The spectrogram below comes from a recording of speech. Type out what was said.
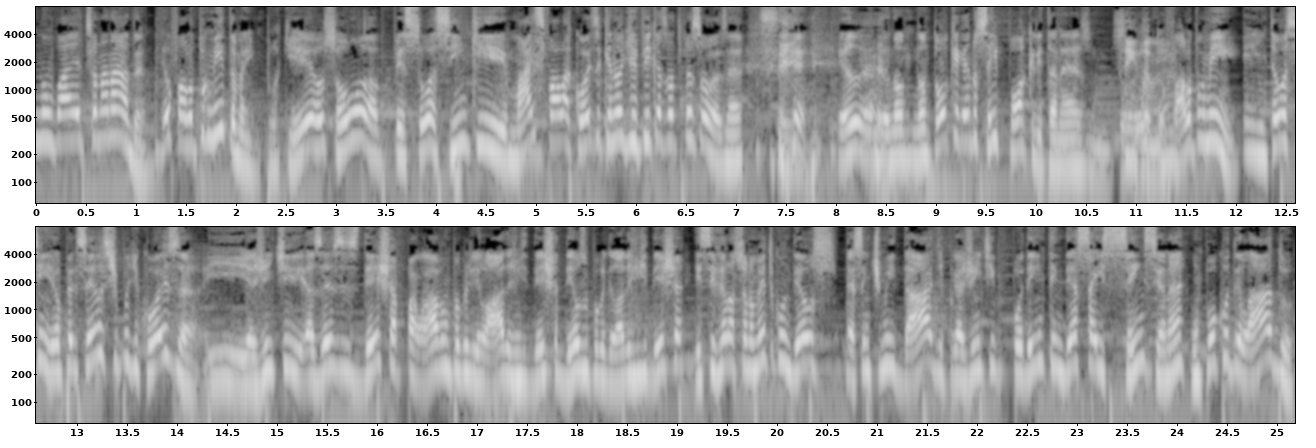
não vai adicionar nada. Eu falo por mim também, porque eu sou a pessoa assim que mais fala coisa que não edifica as outras pessoas, né? eu eu não, não tô querendo ser hipócrita, né? Sim, eu, também. eu falo por mim. Então, assim, eu percebo esse tipo de coisa e a gente às vezes deixa a palavra um pouco de lado, a gente deixa Deus um pouco de lado, a gente deixa esse relacionamento com Deus, essa intimidade pra gente poder entender essa essência, né? Um pouco de lado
